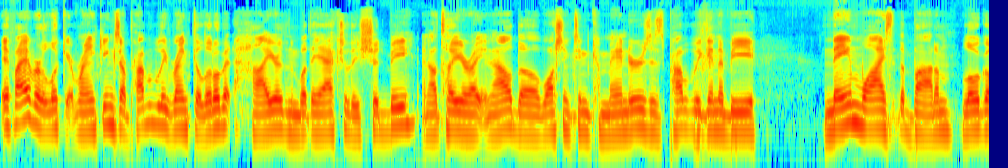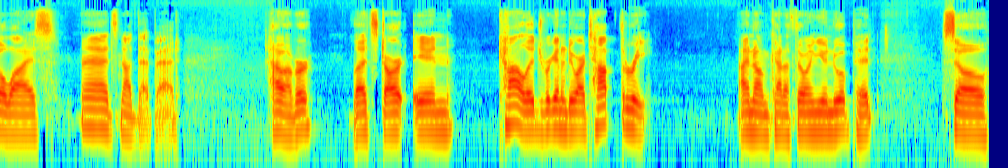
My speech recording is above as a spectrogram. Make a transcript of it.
if I ever look at rankings, are probably ranked a little bit higher than what they actually should be. And I'll tell you right now, the Washington Commanders is probably going to be name wise at the bottom, logo wise, eh, it's not that bad. However, let's start in college. We're going to do our top three. I know I'm kind of throwing you into a pit, so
